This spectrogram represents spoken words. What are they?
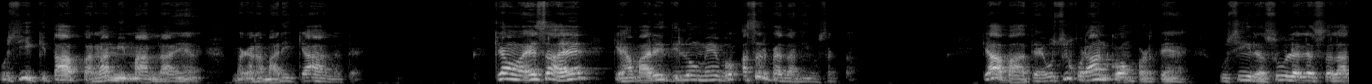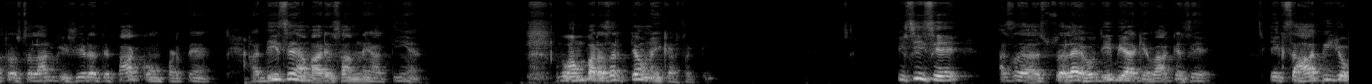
उसी किताब पर हम ईमान लाए हैं, मगर हमारी क्या हालत है? क्यों ऐसा है कि हमारे दिलों में वो असर पैदा नहीं हो सकता? क्या बात है, उसी कुरान को हम पढ़ते हैं, उसी रसूल सलाम की सीरत पाक को हम पढ़ते हैं, हदीसें हमारे सामने आती हैं। वो हम पर असर क्यों नहीं कर सकती? इसी से सलह हदीबिया के वाक़े से एक सहाबी जो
